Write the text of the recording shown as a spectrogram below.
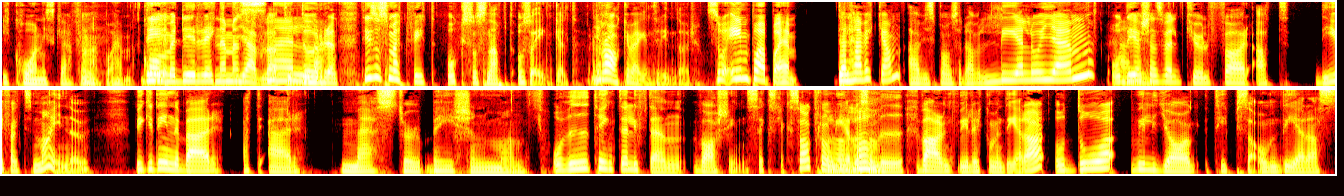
ikoniska från Mm. Det- Kommer direkt Nej, men jävla till snälla. dörren. Det är så smärtfritt och så snabbt och så enkelt. Raka vägen till din dörr. Så in på Apohem. Den här veckan är vi sponsrade av Lelo igen. Och Det känns väldigt kul för att det är ju faktiskt maj nu. Vilket innebär att det är masturbation month. Och Vi tänkte lyfta en varsin sexleksak från. Lelo som vi varmt vill rekommendera. Och Då vill jag tipsa om deras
